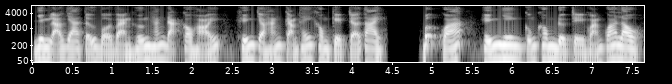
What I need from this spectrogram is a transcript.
nhưng lão gia tử vội vàng hướng hắn đặt câu hỏi, khiến cho hắn cảm thấy không kịp trở tay. Bất quá, hiển nhiên cũng không được trì hoãn quá lâu.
